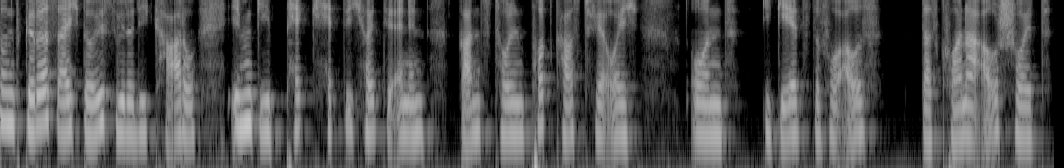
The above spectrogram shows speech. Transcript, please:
und grüß euch, da ist wieder die Caro. Im Gepäck hätte ich heute einen ganz tollen Podcast für euch und ich gehe jetzt davon aus, dass keiner ausschaltet,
